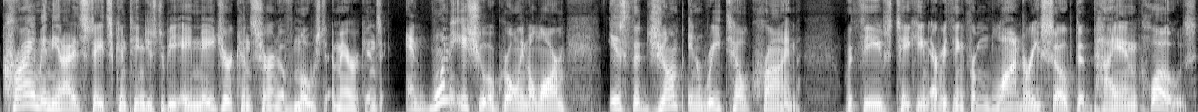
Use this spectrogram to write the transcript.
Crime in the United States continues to be a major concern of most Americans, and one issue of growing alarm is the jump in retail crime, with thieves taking everything from laundry soap to high end clothes.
